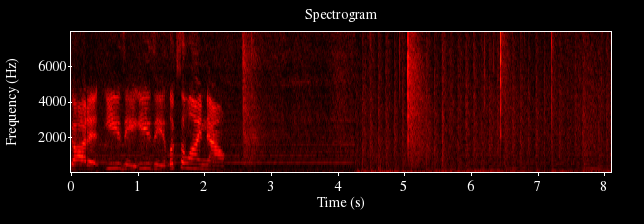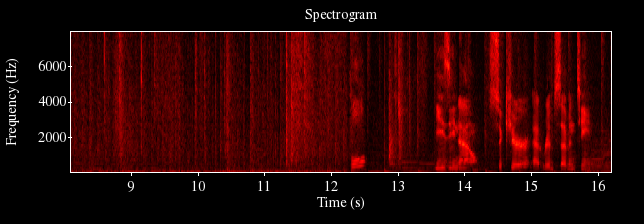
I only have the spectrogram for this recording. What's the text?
Got it. Easy, easy. It looks aligned now. Pull. Easy now. Secure at rib 17.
